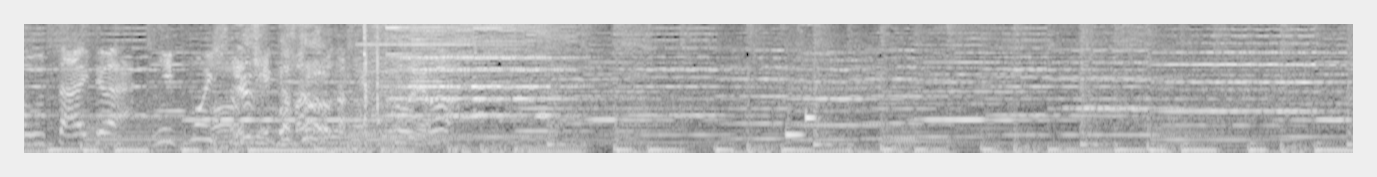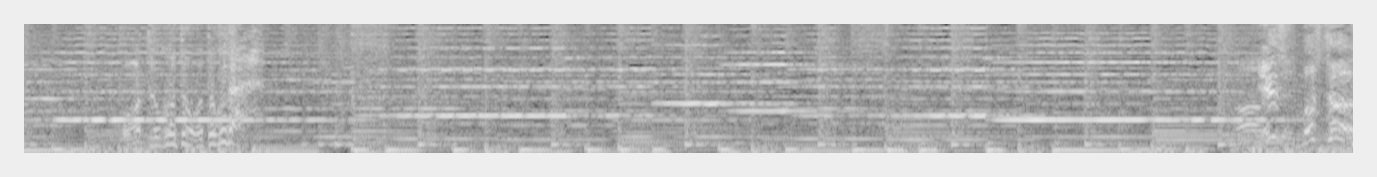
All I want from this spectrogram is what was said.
打った相手は。日本一の喧嘩番長だっそうよ男と男だイエスマスター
